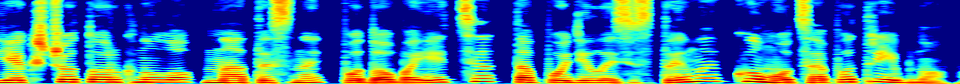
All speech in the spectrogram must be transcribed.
Якщо торкнуло, натисни, подобається та поділись з тими, кому це потрібно.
